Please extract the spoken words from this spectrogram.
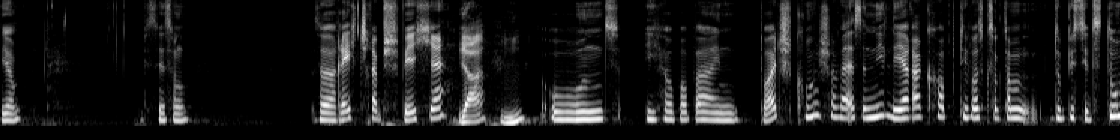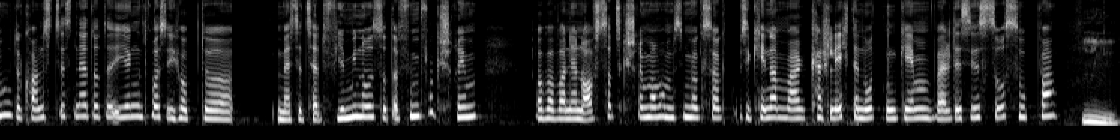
ja, wie soll ich sagen, so eine Rechtschreibschwäche. Ja. Mhm. Und ich habe aber in Deutsch komischerweise nie Lehrer gehabt, die was gesagt haben, du bist jetzt dumm, du kannst das nicht oder irgendwas. Ich habe da meiste Zeit vier Minus oder fünfer geschrieben. Aber wenn ich einen Aufsatz geschrieben habe, haben sie mir gesagt, sie können mir keine schlechten Noten geben, weil das ist so super. Hm.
